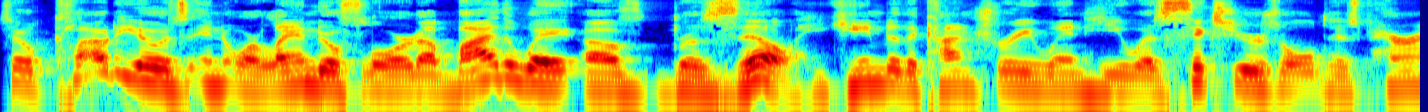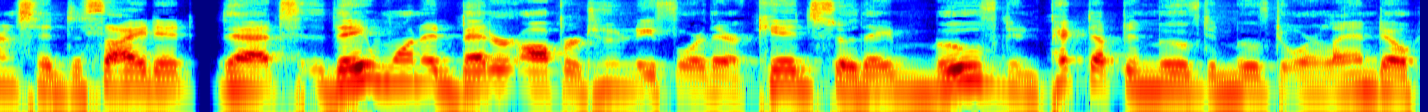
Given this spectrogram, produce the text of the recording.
So Claudio's in Orlando, Florida, by the way of Brazil. He came to the country when he was six years old. His parents had decided that they wanted better opportunity for their kids. So they moved and picked up and moved and moved to Orlando.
